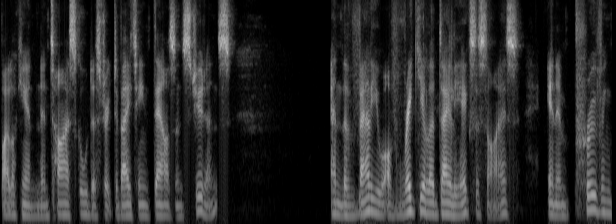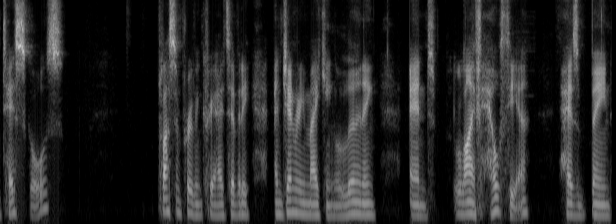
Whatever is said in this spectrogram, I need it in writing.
by looking at an entire school district of 18,000 students and the value of regular daily exercise in improving test scores, plus improving creativity, and generally making learning and life healthier has been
